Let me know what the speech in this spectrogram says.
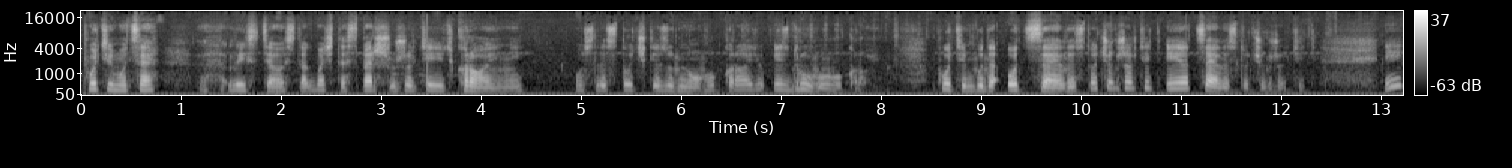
Потім оце листя, ось так, бачите, спершу жовтіють крайні. Ось листочки з одного краю і з другого краю. Потім буде оцей листочок жовтіть і оцей листочок жовтіть. І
